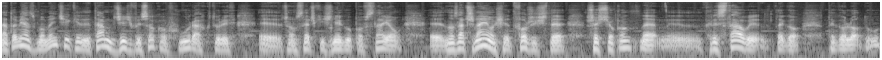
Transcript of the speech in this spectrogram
Natomiast w momencie, kiedy tam gdzieś wysoko w chmurach, w których e, cząsteczki śniegu powstają, e, no zaczynają się tworzyć te sześciokątne kryształy tego, tego lodu,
